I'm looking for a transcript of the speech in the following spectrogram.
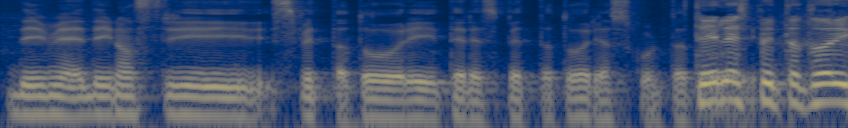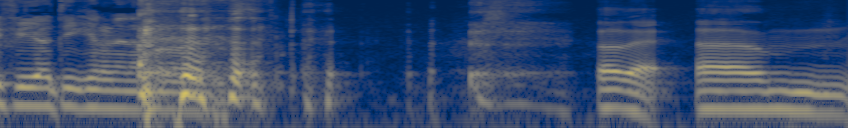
dei, miei- dei nostri spettatori, telespettatori, ascoltatori. Telespettatori, fidati che non è la parola. Vabbè, ehm,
